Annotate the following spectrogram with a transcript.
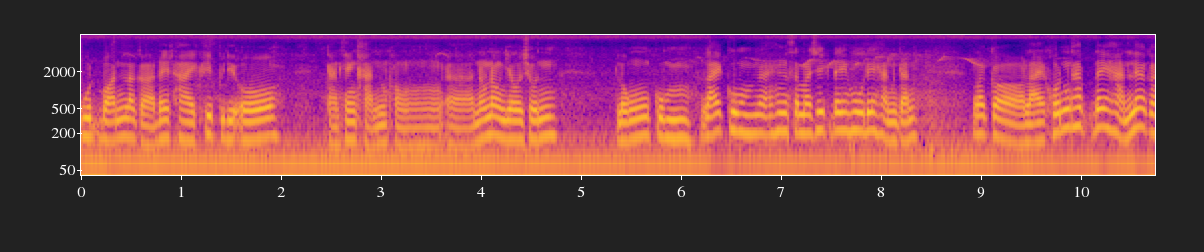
วูดบอลแล้วก็ได้ถ่ายคลิปวิดีโอ การแข่งขันของอน้องๆเยาวชน ลงกลุ่มหลายกลุ่มนะให้สมาชิกได้หู้ได้หันกัน แล้วก็หลายคนครับได้หันแล้วก็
